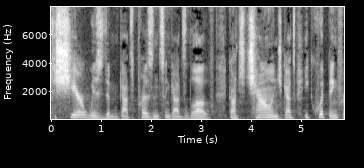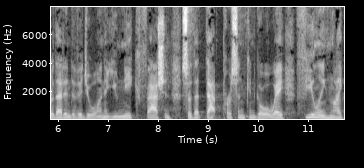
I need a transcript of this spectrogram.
to share wisdom, God's presence, and God's love, God's challenge, God's equipping for that individual in a unique fashion so that that person can go away feeling like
